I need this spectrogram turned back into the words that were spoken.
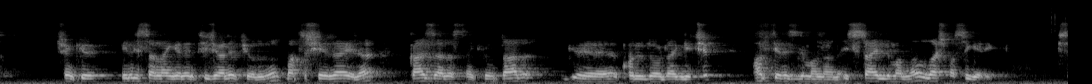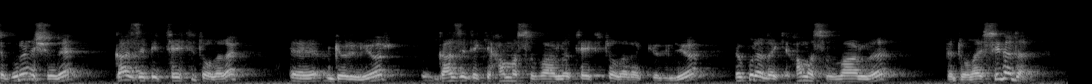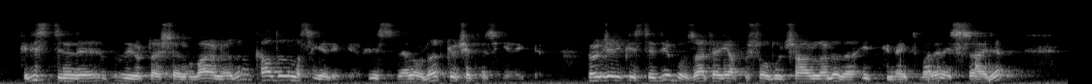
Çünkü Hindistan'dan gelen ticaret yolunun Batı Şeria ile Gazze arasındaki o dar e, koridordan geçip Akdeniz limanlarına, İsrail limanlarına ulaşması gerekiyor. İşte bunun içinde Gazze bir tehdit olarak e, görülüyor. Gazze'deki Hamas'ın varlığı tehdit olarak görülüyor. Ve buradaki Hamas'ın varlığı ve dolayısıyla da Filistinli yurttaşların varlığının kaldırılması gerekiyor. Filistinlerin oradan göç etmesi gerekiyor. Öncelikle istediği bu. Zaten yapmış olduğu çağrılarda da ilk güne itibaren İsrail'e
